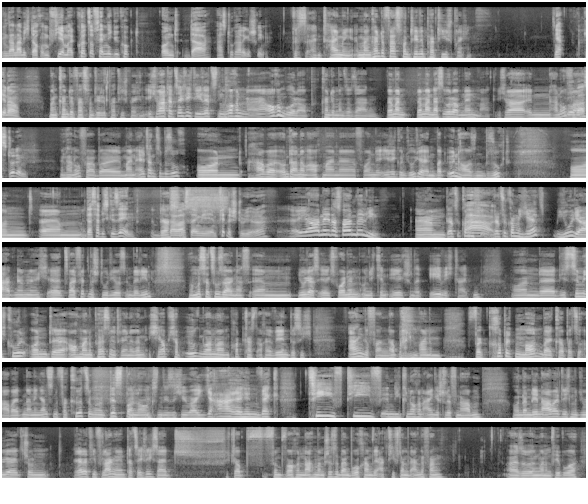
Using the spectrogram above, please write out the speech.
Und dann habe ich doch um vier mal kurz aufs Handy geguckt und da hast du gerade geschrieben. Das ist ein Timing. Man könnte fast von Telepathie sprechen. Ja, genau. Man könnte fast von Telepathie sprechen. Ich war tatsächlich die letzten Wochen äh, auch im Urlaub, könnte man so sagen. Wenn man, wenn man das Urlaub nennen mag. Ich war in Hannover. Wo warst du denn? In Hannover bei meinen Eltern zu Besuch und habe unter anderem auch meine Freunde Erik und Julia in Bad Oeynhausen besucht. Und ähm, Das habe ich gesehen. Da warst du irgendwie im Fitnessstudio, oder? Äh, Ja, nee, das war in Berlin. Ähm, dazu komme Ah, ich, dazu komme ich jetzt. Julia hat nämlich äh, zwei Fitnessstudios in Berlin. Man muss dazu sagen, dass ähm, Julia ist Eriks Freundin und ich kenne Erik schon seit Ewigkeiten. Und äh, die ist ziemlich cool und äh, auch meine Personal Trainerin. Ich glaube, ich habe irgendwann mal im Podcast auch erwähnt, dass ich angefangen habe, an meinem verkrüppelten Mountainbike-Körper zu arbeiten, an den ganzen Verkürzungen und Disbalancen, die sich über Jahre hinweg tief, tief in die Knochen eingeschliffen haben. Und an denen arbeite ich mit Julia jetzt schon relativ lange, tatsächlich seit, ich glaube, fünf Wochen nach meinem Schlüsselbeinbruch haben wir aktiv damit angefangen. Also irgendwann im Februar.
